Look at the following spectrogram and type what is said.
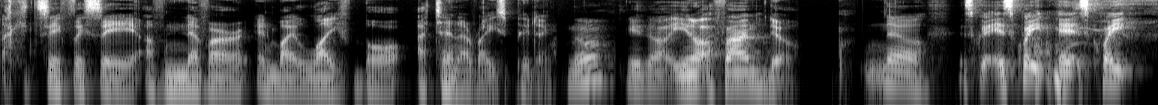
I can safely say I've never in my life bought a tin of rice pudding. No, you're not. You're not a fan. No. No. It's quite. It's quite. It's quite.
